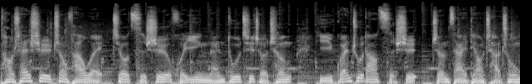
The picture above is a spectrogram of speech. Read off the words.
唐山市政法委就此事回应南都记者称已关注到此事正在调查中。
